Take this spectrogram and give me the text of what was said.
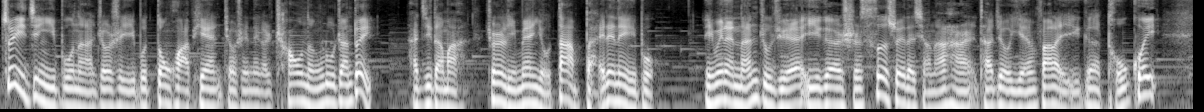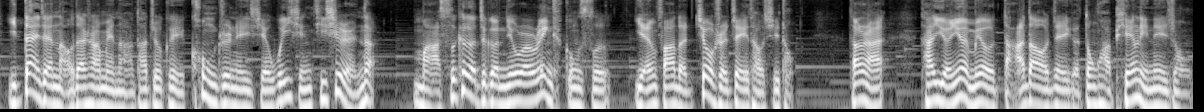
最近一部呢就是一部动画片，就是那个《超能陆战队》，还记得吗？就是里面有大白的那一部，里面的男主角一个十四岁的小男孩，他就研发了一个头盔，一戴在脑袋上面呢，他就可以控制那些微型机器人的。马斯克这个 Neuralink 公司研发的就是这一套系统，当然，它远远没有达到这个动画片里那种。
